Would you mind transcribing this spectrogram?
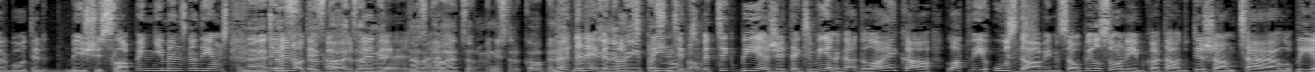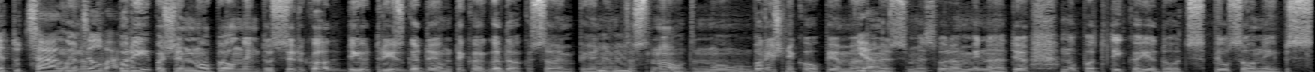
varbūt ir bijuši slapiņu ģimenes gadījums. Nē, nu, te nenotiek tas katru nedēļu. Tas gāja ar ministra kabinetu. Nē, nē, bet pats princips, nopelni. bet cik bieži, teiksim, viena gada laikā Latvija uzdāvina savu pilsonību kā tādu tiešām cēlu lietu cēlu nu, cilvēku? Par īpašiem nopelniem tas ir kādi divi, trīs gadījumi tikai gadā, kas saimi pieņem. Mm -hmm. Tas nav, nu, Barišņikovu piemēram mēs, mēs varam minēt, ja, nu pat tika iedots pilsonības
